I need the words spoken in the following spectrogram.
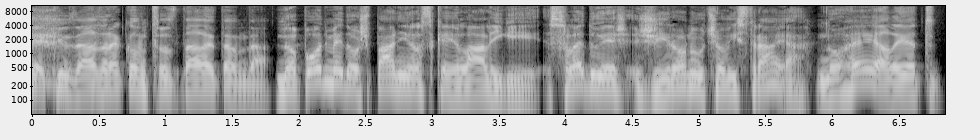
nejakým zázrakom to stále tam dá. No poďme do španielskej La Ligy. Sleduješ Žironu, čo vystrája? No hej, ale ja to e,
